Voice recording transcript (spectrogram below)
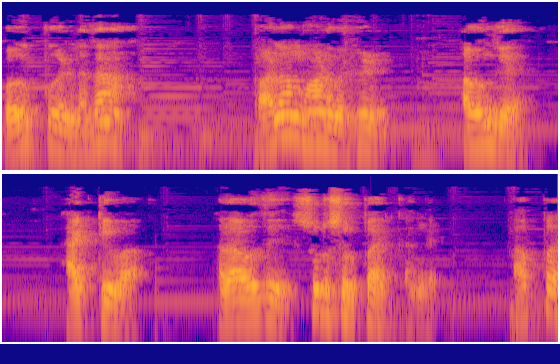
வகுப்புகளில் தான் பல மாணவர்கள் அவங்க ஆக்டிவா அதாவது சுறுசுறுப்பா இருக்காங்க. அப்ப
